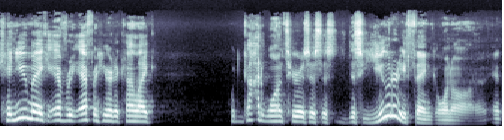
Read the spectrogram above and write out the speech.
can you make every effort here to kind of like what God wants here is this, this, this unity thing going on. And,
